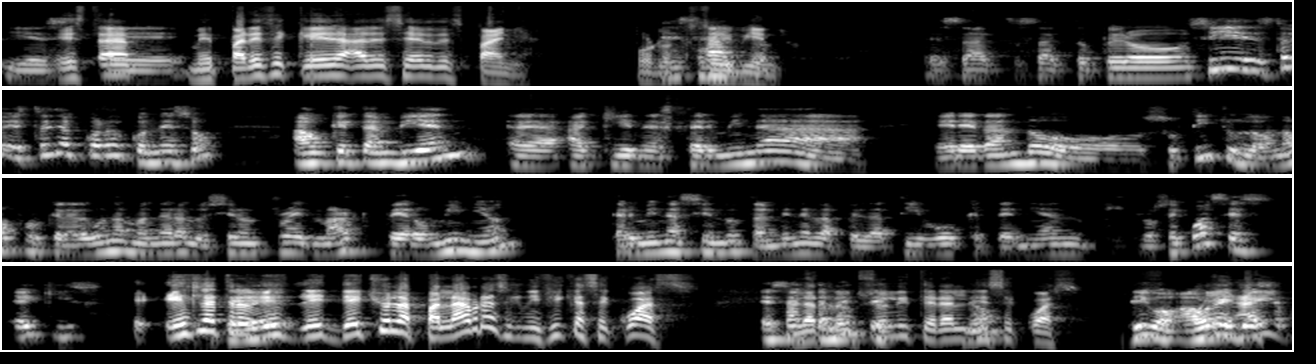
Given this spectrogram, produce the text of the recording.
Y Esta este me parece que ha de ser de España, por lo que estoy viendo. Exacto, exacto. Pero sí, estoy, estoy de acuerdo con eso, aunque también eh, a quienes termina heredando su título, ¿no? Porque de alguna manera lo hicieron trademark, pero Minion termina siendo también el apelativo que tenían pues, los secuaces, X. E, es la de, hecho, la palabra significa secuaz. Exactamente. La traducción literal es secuaz. Digo, ahora ya se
